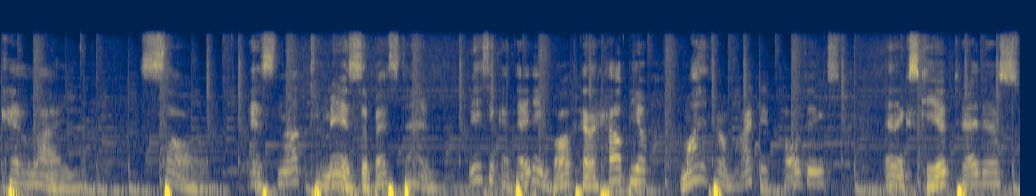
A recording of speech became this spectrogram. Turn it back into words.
K line. So, as not to miss the best time. A trading bot can help you monitor market holdings and execute traders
